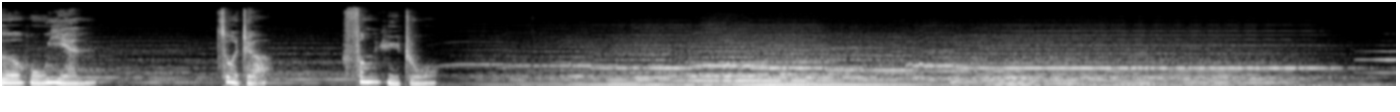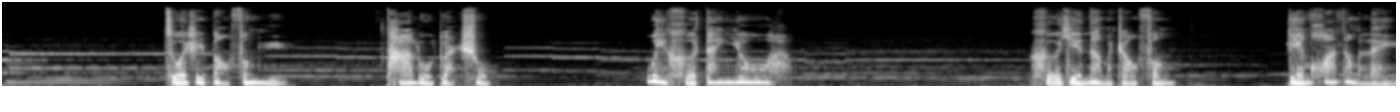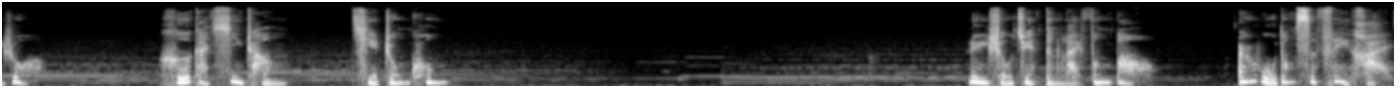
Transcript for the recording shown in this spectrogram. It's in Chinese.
何无言？作者：风雨竹。昨日暴风雨，他路断树，为何担忧啊？荷叶那么招风，莲花那么羸弱，何敢细长且中空？绿手绢等来风暴，而舞动似沸海。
